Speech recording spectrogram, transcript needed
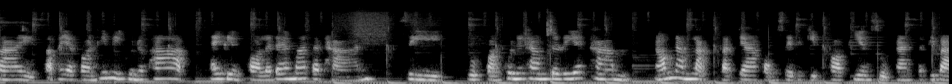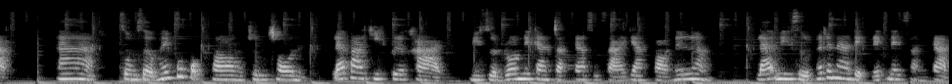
จัย ทรัพยากรที่มีคุณภาพ ให้เพียงพอและได้มาตรฐาน 4. ปลูกฝังคุณธรรมจริยธรรม น้อมนำหลักปรัชญาของเศรษฐกิจพอเพียงสู่การปฏิบัติ 5. ส่งเสริมให้ผู้ปกครองชุมชน และภาคีเครือข่าย มีส่วนร่วมในการจัดการศึกษาอย่างต่อเนื่อง และมีศูนย์พัฒนาเด็กเล็กในสังกัด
